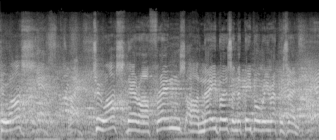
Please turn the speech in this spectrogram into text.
to us, to us, they're our friends, our neighbours, and the people we represent.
